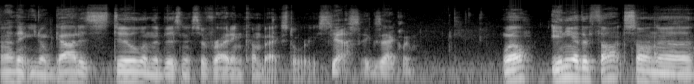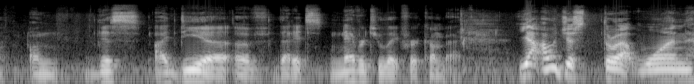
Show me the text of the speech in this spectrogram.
I think you know God is still in the business of writing comeback stories. Yes, exactly. Well, any other thoughts on uh, on this idea of that it's never too late for a comeback? Yeah, I would just throw out one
